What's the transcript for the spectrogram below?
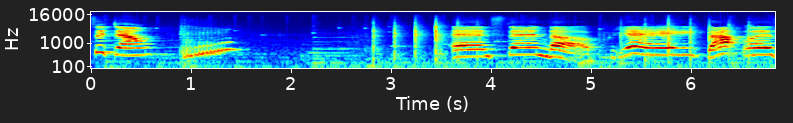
Sit down. And stand up. Yay! That was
